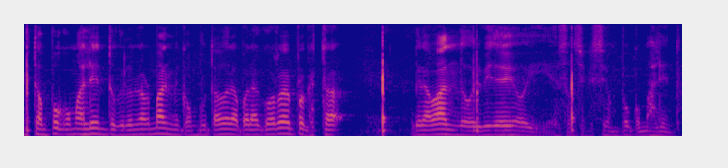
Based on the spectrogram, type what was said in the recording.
Está un poco más lento que lo normal mi computadora para correr porque está grabando el video y eso hace que sea un poco más lento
